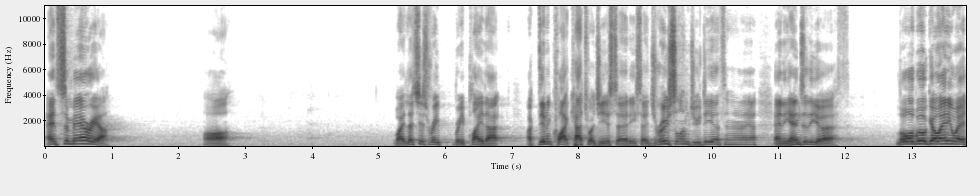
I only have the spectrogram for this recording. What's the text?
And Samaria. Oh, Wait, let's just re- replay that. I didn't quite catch what Jesus said. He said, Jerusalem, Judea, and the ends of the earth. Lord, we'll go anywhere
